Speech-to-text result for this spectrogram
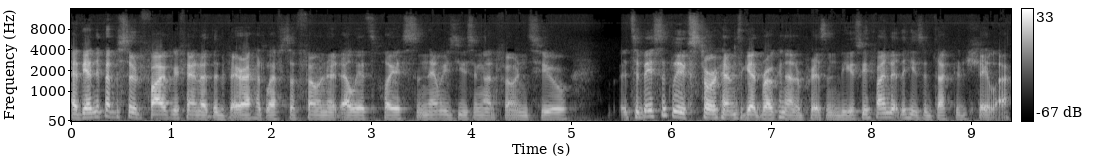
At the end of episode five, we found out that Vera had left a phone at Elliot's place, and now he's using that phone to to basically extort him to get broken out of prison because we find out that he's abducted Shayla.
